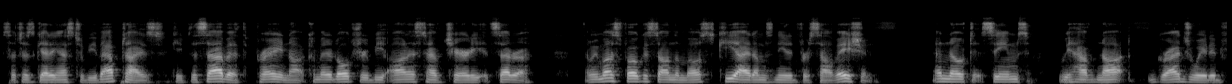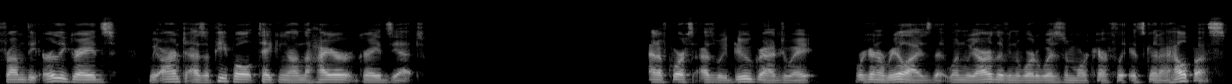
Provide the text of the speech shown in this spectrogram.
such as getting us to be baptized, keep the Sabbath, pray, not commit adultery, be honest, have charity, etc. And we must focus on the most key items needed for salvation. And note, it seems we have not graduated from the early grades. We aren't, as a people, taking on the higher grades yet. And of course, as we do graduate, we're going to realize that when we are living the word of wisdom more carefully, it's going to help us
